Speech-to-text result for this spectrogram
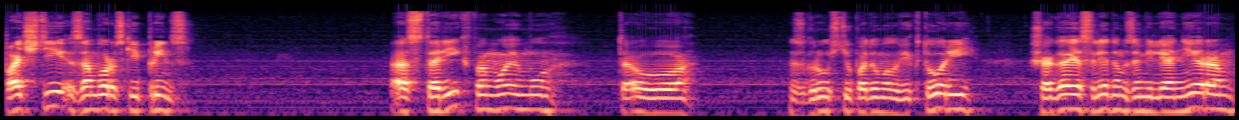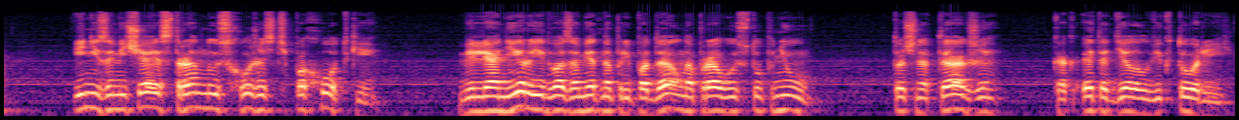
почти заморский принц». «А старик, по-моему, того...» С грустью подумал Викторий, шагая следом за миллионером и не замечая странную схожесть походки – Миллионер едва заметно припадал на правую ступню, точно так же, как это делал Викторий.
